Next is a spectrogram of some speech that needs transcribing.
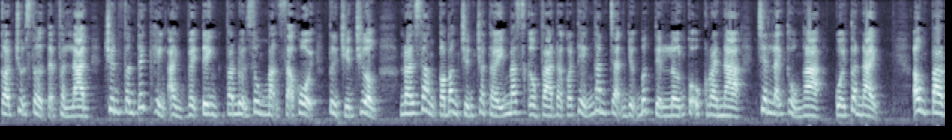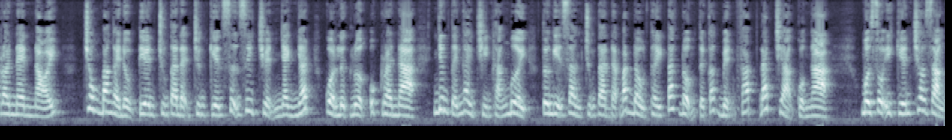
có trụ sở tại Phần Lan, chuyên phân tích hình ảnh vệ tinh và nội dung mạng xã hội từ chiến trường, nói rằng có bằng chứng cho thấy Moscow đã có thể ngăn chặn những bước tiến lớn của Ukraine trên lãnh thổ Nga cuối tuần này. Ông Paronen nói, trong 3 ngày đầu tiên, chúng ta đã chứng kiến sự di chuyển nhanh nhất của lực lượng Ukraine, nhưng tới ngày 9 tháng 10, tôi nghĩ rằng chúng ta đã bắt đầu thấy tác động tới các biện pháp đáp trả của Nga. Một số ý kiến cho rằng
